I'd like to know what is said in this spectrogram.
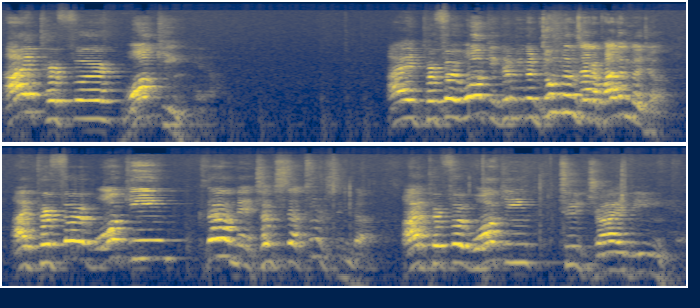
I prefer walking 해요. I prefer walking. 그럼 이건 동명사로 받은 거죠. I prefer walking. 그 다음에 전치사 to를 씁니다. I prefer walking to driving 해요.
